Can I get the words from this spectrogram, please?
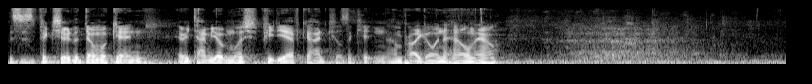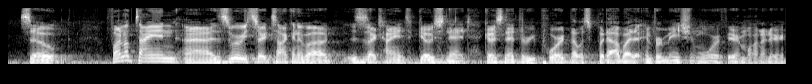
this is a picture of the Domo-kun. Every time you open malicious PDF, God kills a kitten. I'm probably going to hell now. so, final tie-in. Uh, this is where we start talking about. This is our tie-in to GhostNet. GhostNet, the report that was put out by the Information Warfare Monitor.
